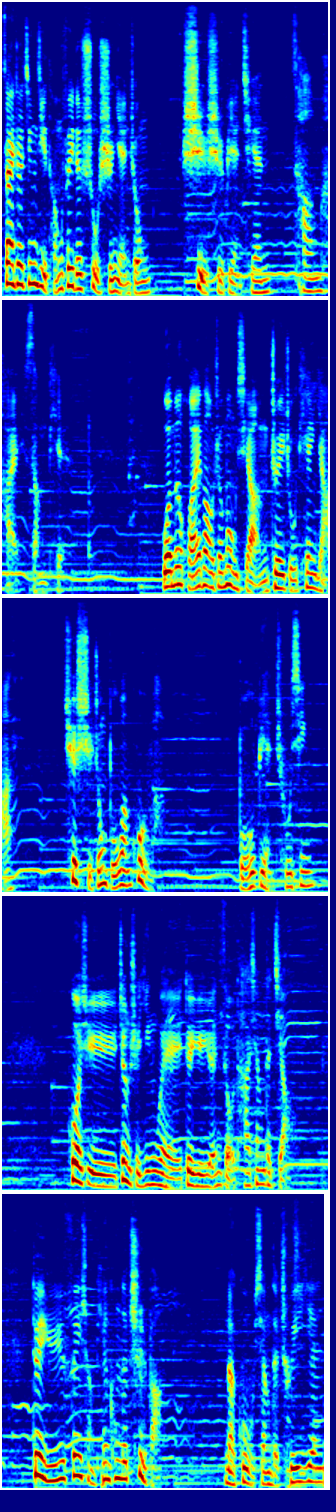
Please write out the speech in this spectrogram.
在这经济腾飞的数十年中，世事变迁，沧海桑田。我们怀抱着梦想追逐天涯，却始终不忘过往，不变初心。或许正是因为对于远走他乡的脚，对于飞上天空的翅膀，那故乡的炊烟，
